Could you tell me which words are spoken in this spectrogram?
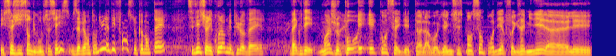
Et s'agissant du groupe socialiste, vous avez entendu la défense, le commentaire? C'était sur les couleurs de mes pullovers. verts. Ben écoutez, moi je pose. Et, le Conseil d'État, là, il y a une suspension pour dire qu'il faut examiner les,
